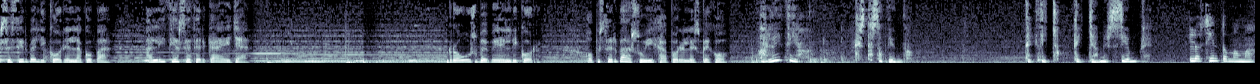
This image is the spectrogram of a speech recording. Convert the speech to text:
Se sirve licor en la copa. Alicia se acerca a ella. Rose bebe el licor. Observa a su hija por el espejo. Alicia, ¿qué estás haciendo? Te he dicho que llames siempre. Lo siento, mamá.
